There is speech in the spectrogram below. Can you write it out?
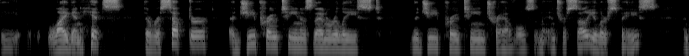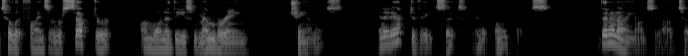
the ligand hits the receptor, a G protein is then released. The G protein travels in the intracellular space until it finds a receptor on one of these membrane channels and it activates it and it opens. Then an ion is allowed to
